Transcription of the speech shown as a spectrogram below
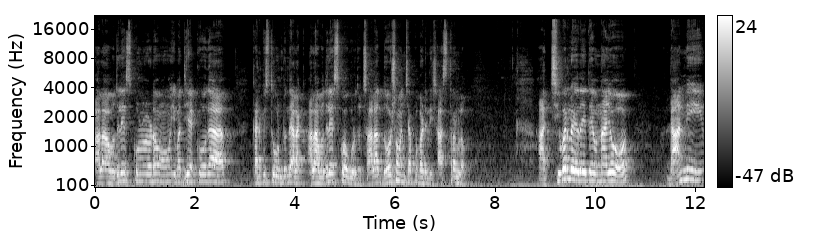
అలా వదిలేసుకోవడం ఈ మధ్య ఎక్కువగా కనిపిస్తూ ఉంటుంది. అలా అలా వదిలేసుకోకూడదు. చాలా దోషం అని చెప్పబడింది శాస్త్రంలో. ఆ చివర్లు ఏదైతే ఉన్నాయో దాన్ని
